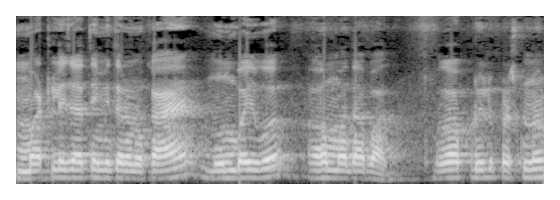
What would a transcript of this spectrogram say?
म्हटले जाते मित्रांनो. काय? मुंबई व अहमदाबाद. बघा पुढील प्रश्न.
